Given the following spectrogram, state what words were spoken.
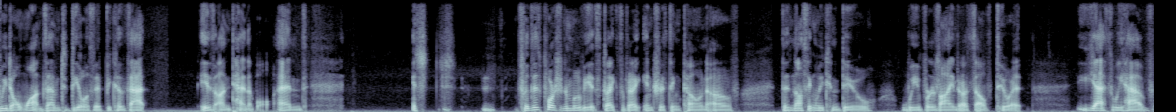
we don't want them to deal with it because that is untenable. And it's for this portion of the movie, it strikes a very interesting tone of there's nothing we can do. We've resigned ourselves to it. Yes, we have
